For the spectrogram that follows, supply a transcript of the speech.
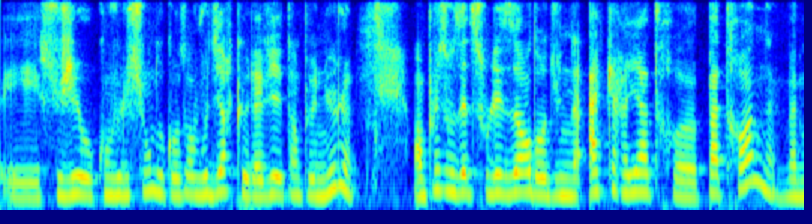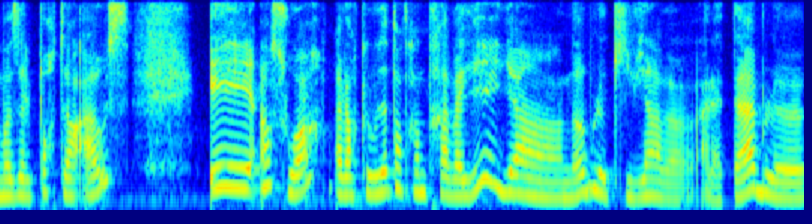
et sujet aux convulsions, donc autant vous dire que la vie est un peu nulle. En plus, vous êtes sous les ordres d'une acariâtre patronne, mademoiselle Porterhouse, et un soir, alors que vous êtes en train de travailler, il y a un noble qui vient euh, à la table, euh,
